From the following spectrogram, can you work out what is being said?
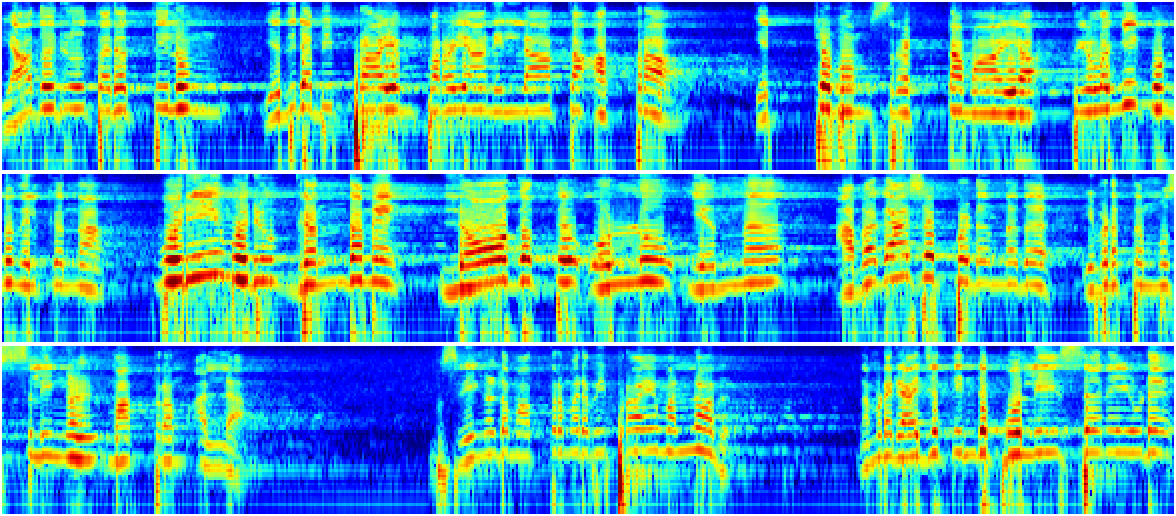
യാതൊരു തരത്തിലും എതിരഭിപ്രായം പറയാനില്ലാത്ത അത്ര ഏറ്റവും ശ്രേഷ്ഠമായ തിളങ്ങിക്കൊണ്ടു നിൽക്കുന്ന ഒരേ ഒരു ഗ്രന്ഥമേ ലോകത്ത് ഉള്ളൂ എന്ന് അവകാശപ്പെടുന്നത് ഇവിടുത്തെ മുസ്ലിങ്ങൾ മാത്രം അല്ല. മുസ്ലിങ്ങളുടെ മാത്രം ഒരു അഭിപ്രായമല്ല അത്. നമ്മുടെ രാജ്യത്തിന്റെ പോലീസ് സേനയുടെ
